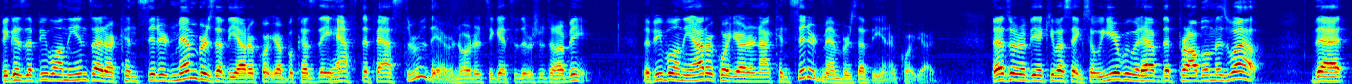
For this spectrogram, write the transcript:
because the people on the inside are considered members of the outer courtyard because they have to pass through there in order to get to the Rishut Rabbi. The people in the outer courtyard are not considered members of the inner courtyard. That's what Rabbi Akiva is saying. So here we would have the problem as well that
